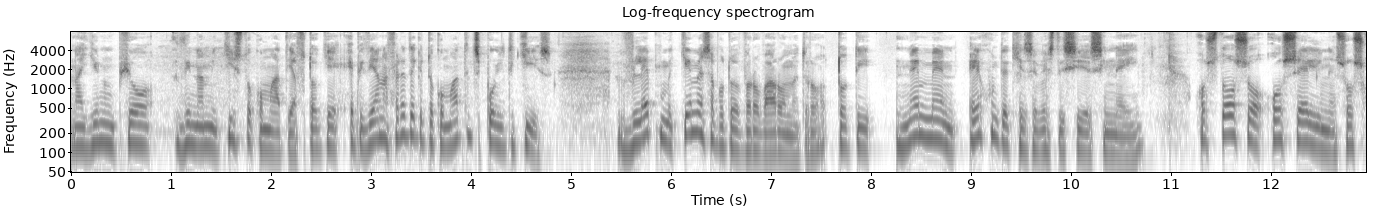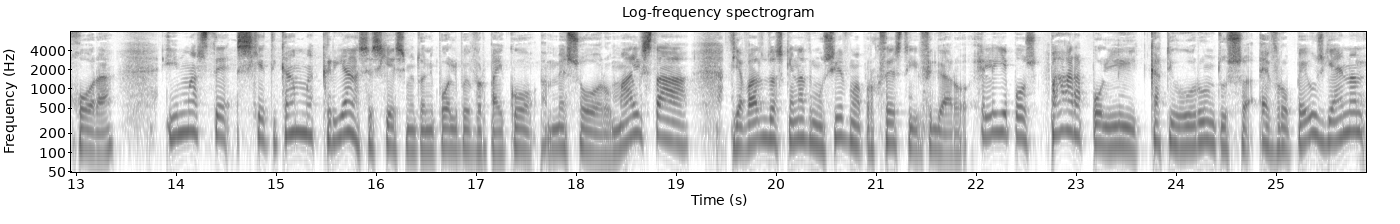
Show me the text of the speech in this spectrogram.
να γίνουν πιο δυναμικοί στο κομμάτι αυτό; Και επειδή αναφέρεται και το κομμάτι της πολιτικής. Βλέπουμε και μέσα από το ευρωβαρόμετρο το ότι ναι μεν έχουν τέτοιες ευαισθησίες οι νέοι Ωστόσο, ως Έλληνες, ως χώρα, είμαστε σχετικά μακριά σε σχέση με τον υπόλοιπο ευρωπαϊκό μέσο όρο. Μάλιστα, διαβάζοντας και ένα δημοσίευμα προχθές στη Φιγκαρό, έλεγε πως πάρα πολλοί κατηγορούν τους Ευρωπαίους για έναν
